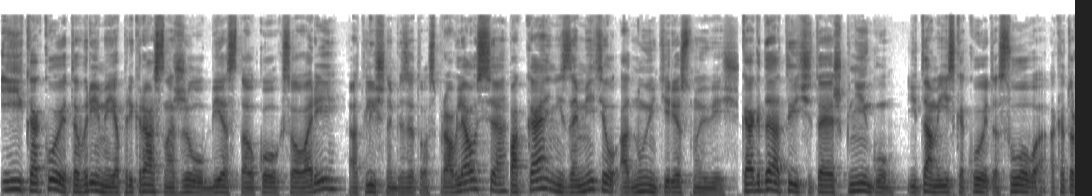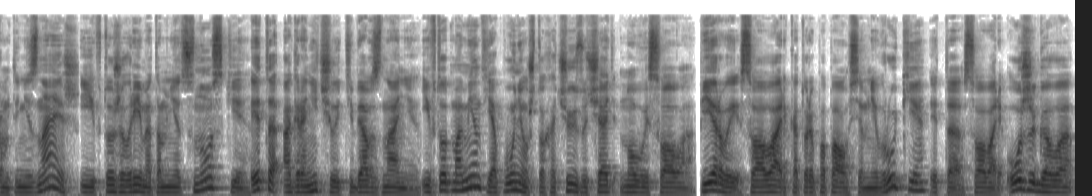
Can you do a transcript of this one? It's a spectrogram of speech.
И какое-то время я прекрасно жил без толковых словарей, отлично без этого справлялся, пока не заметил одну интересную вещь. Когда ты читаешь книгу, и там есть какое-то слово, о котором ты не знаешь, и в то же время там нет сноски, это ограничивает тебя в знаниях. И в тот момент я понял, что хочу изучать новые слова. Первый словарь, который попался мне в руки, это словарь Ожегова.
